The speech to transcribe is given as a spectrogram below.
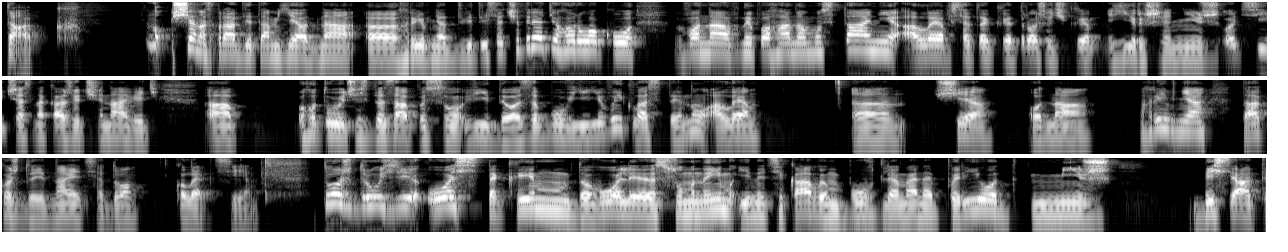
Так. Ну, ще насправді там є одна е, гривня 2003 року. Вона в непоганому стані, але все-таки трошечки гірше, ніж оці. Чесно кажучи, навіть е, готуючись до запису відео, забув її викласти. Ну, але е, ще одна гривня також доєднається до колекції. Тож, друзі, ось таким доволі сумним і нецікавим був для мене період між 10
